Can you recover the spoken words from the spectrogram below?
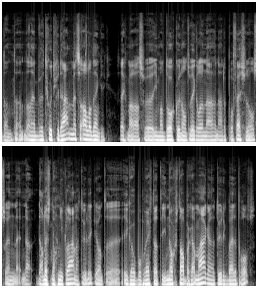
dan, dan hebben we het goed gedaan met z'n allen, denk ik. Zeg maar, als we iemand door kunnen ontwikkelen naar, naar de professionals. En nou, dan is het nog niet klaar natuurlijk. Want eh, ik hoop oprecht dat hij nog stappen gaat maken natuurlijk bij de profs.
